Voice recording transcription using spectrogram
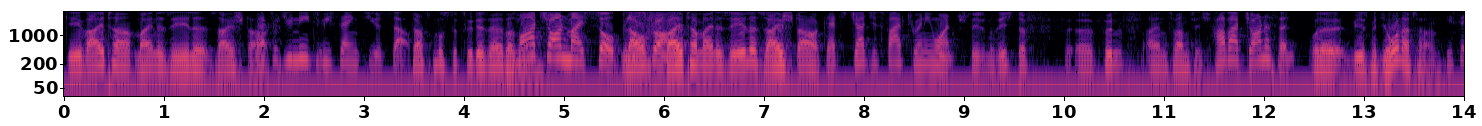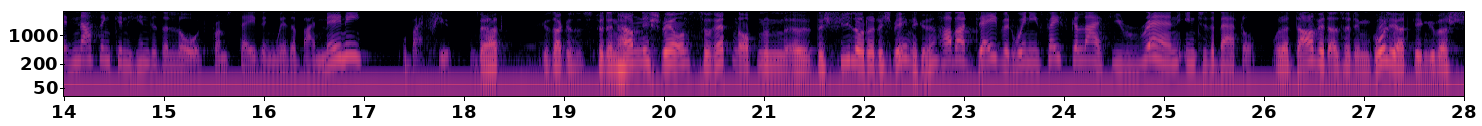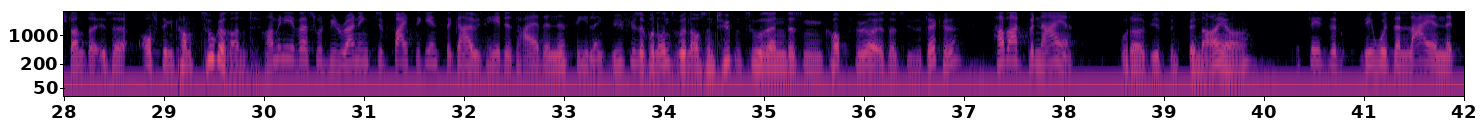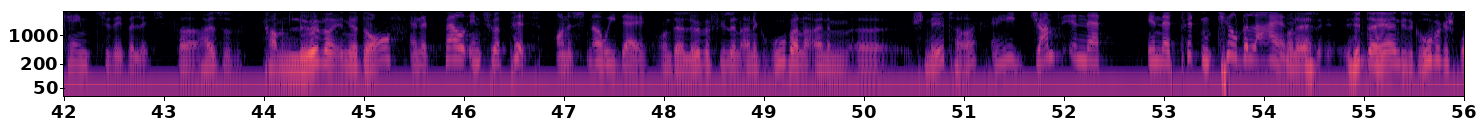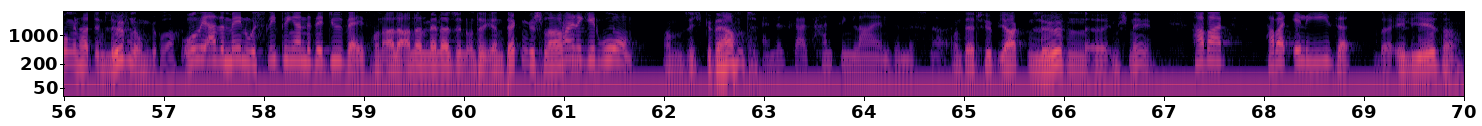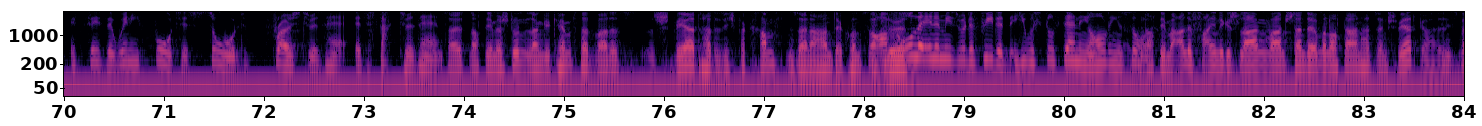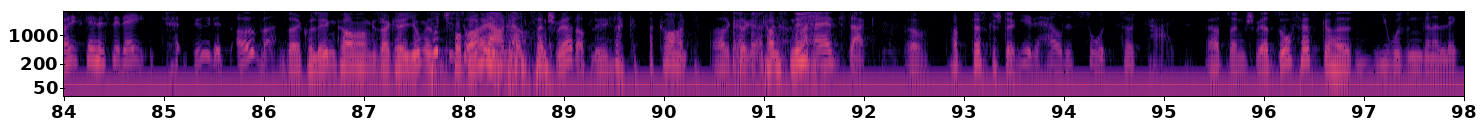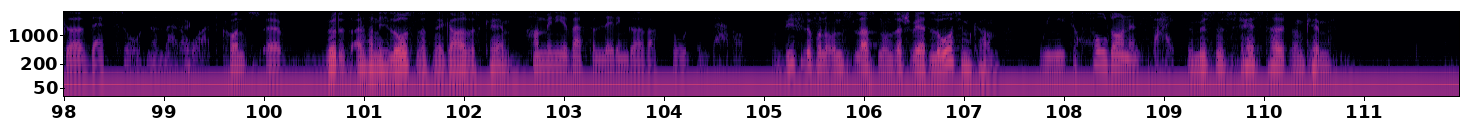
Geh weiter, meine Seele, sei stark. That's what you need to be saying to yourself. Das musst du zu dir selber sagen. March on, my soul, be Lauf strong. weiter, meine Seele, sei stark. That's Judges 5:21. Steht in Richter f- äh, 5, 21. How about Jonathan? Oder wie ist mit Jonathan? He said, Nothing can hinder the Lord from saving, whether by many or by few. Der hat gesagt, es ist für den Herrn nicht schwer, uns zu retten, ob nun äh, durch viele oder durch wenige. How about David? When he faced Goliath, he ran into the battle. Oder David, als er dem Goliath gegenüberstand, da ist er auf den Kampf zugerannt. How many of us would be running to fight against a guy whose head is higher than this ceiling? Wie viele von uns würden auf so einen Typen zurennen, dessen Kopf höher ist als diese Decke? How about Benaiah? Oder wie es mit Benaja, It says that there was a lion that came to their village da heißt es, es kam ein Löwe in ihr Dorf and it fell into a pit on a snowy day. und der Löwe fiel in eine Grube an einem äh, Schneetag. And he jumped in that in that pit and killed the Und lion. er ist hinterher in diese Grube gesprungen und hat den Löwen umgebracht. All the other men were sleeping under their duvets, Und alle anderen Männer sind unter ihren Decken trying to geschlafen, get warm. haben sich gewärmt. And this guy's hunting lions in the snow. Und der Typ jagt einen Löwen äh, im Schnee. How about how about Eliezer? Oder Eliezer. It says that when he fought, his sword froze to his hand. It stuck to his hand. Das heißt, nachdem er stundenlang gekämpft hat, war das Schwert, hatte sich verkrampft in seiner Hand. Er konnte es So nicht after all lösen. the enemies were defeated, he was still standing and holding a sword. Nachdem alle Feinde geschlagen waren, stand er immer noch da und hat sein Schwert And gehalten. his buddies came and said, "Hey, t- dude, it's over." Und seine Kollegen kamen und haben gesagt, hey Junge, es Put ist your sword vorbei, down du now. kannst dein Schwert He's ablegen. like, "I can't. Er hat gesagt, ich kann es My nicht. hand's stuck." Er hat festgesteckt. He had held his sword so tight, Er hat sein Schwert so festgehalten, he wasn't to let go of that sword no matter what. konnt's- er würde es einfach nicht loslassen, egal was käme. How many of us are letting go of our swords in battle? Und wie viele von uns lassen unser Schwert los im Kampf? We need to hold on and fight. Wir müssen es festhalten und kämpfen.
